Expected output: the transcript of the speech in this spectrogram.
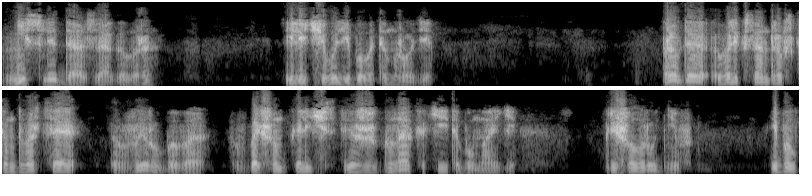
Ни следа заговора или чего-либо в этом роде. Правда, в Александровском дворце Вырубова в большом количестве жгла какие-то бумаги. Пришел Руднев и был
